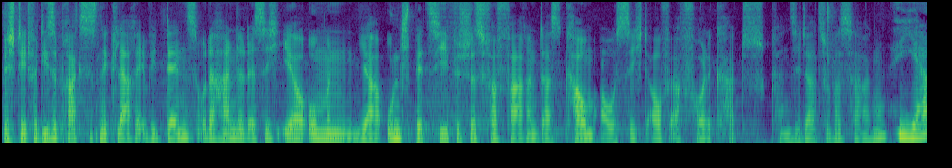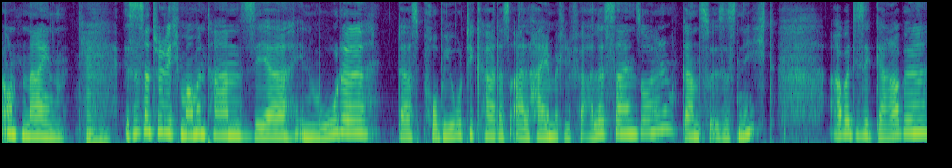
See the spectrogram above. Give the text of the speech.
Besteht für diese Praxis eine klare Evidenz oder handelt es sich eher um ein ja, unspezifisches Verfahren, das kaum Aussicht auf Erfolg hat? Können Sie dazu was sagen? Ja und nein. Mhm. Es ist natürlich momentan sehr in Mode, dass Probiotika das Allheilmittel für alles sein sollen. Ganz so ist es nicht. Aber diese Gabe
